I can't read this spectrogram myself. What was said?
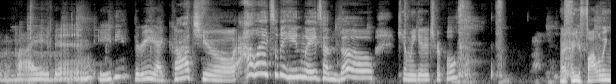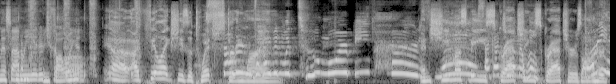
Vibin 83. I got you. Alex with the hand waves. Hello. Can we get a triple? Are, are you following this, Can Adam? we get a are you following it? Yeah, I feel like she's a Twitch Southern streamer. and- vibing with two more beavers. And she must be Yes, I got you on scratching scratchers on Three her more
